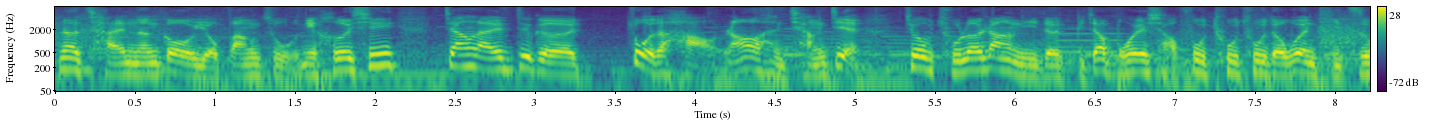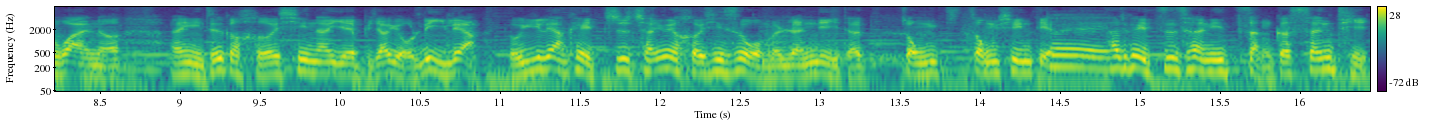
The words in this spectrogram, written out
那才能够有帮助。你核心将来这个。做得好，然后很强健，就除了让你的比较不会小腹突出的问题之外呢，哎，你这个核心呢也比较有力量，有力量可以支撑，因为核心是我们人体的中中心点，对，它就可以支撑你整个身体，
